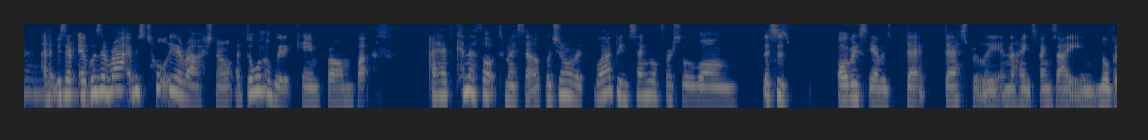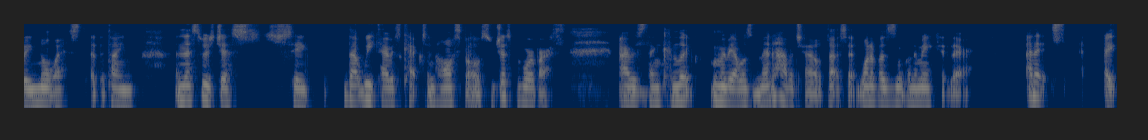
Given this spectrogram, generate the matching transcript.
mm. and it was it was a it was totally irrational. I don't know where it came from, but I had kind of thought to myself, well, you know, like, well, I've been single for so long. This is obviously I was de- desperately in the heights of anxiety and nobody noticed at the time. And this was just say that week I was kept in hospital. So just before birth, I was mm. thinking, look, maybe I wasn't meant to have a child. That's it. One of us isn't going to make it there. And it's I,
